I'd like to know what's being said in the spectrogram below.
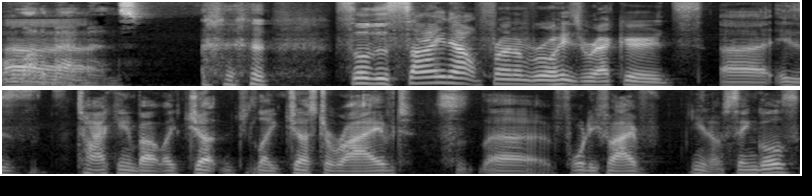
A lot of Uh, Mad Men's. So the sign out front of Roy's Records uh, is talking about like just like just arrived, uh, forty five you know singles,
